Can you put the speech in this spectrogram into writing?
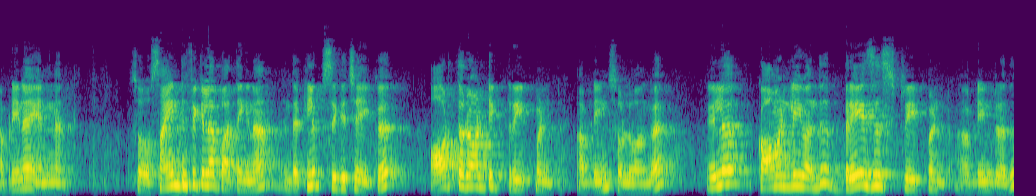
அப்படின்னா என்ன? ஸோ சயின்டிஃபிக்கலாக பார்த்தீங்கன்னா இந்த கிளிப் சிகிச்சைக்கு ஆர்த்தடான்டிக் ட்ரீட்மெண்ட் அப்படின்னு சொல்லுவாங்க. இல்லை காமன்லி வந்து பிரேசஸ் ட்ரீட்மெண்ட் அப்படின்றது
